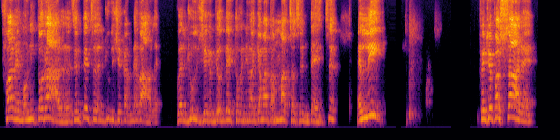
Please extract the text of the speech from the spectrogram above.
fare monitorare le sentenze del giudice Carnevale, quel giudice che vi ho detto veniva chiamato ammazza sentenze, e lì fece passare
